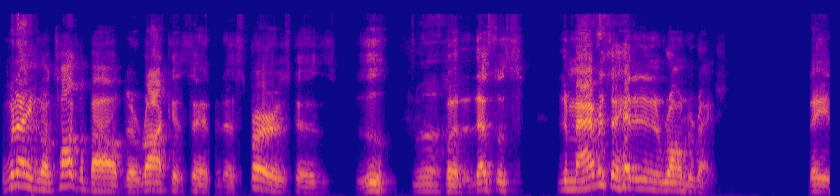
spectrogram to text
We're not even going to talk about the Rockets and the Spurs because, but that's what's the Mavericks are headed in the wrong direction. They,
